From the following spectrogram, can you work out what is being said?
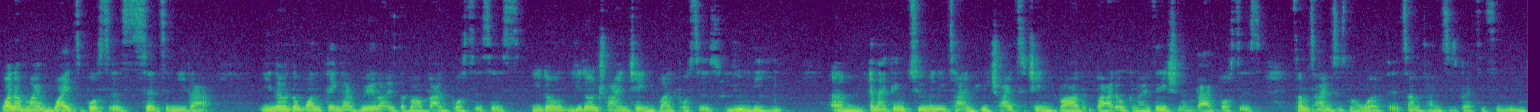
one of my white bosses said to me that, you know, the one thing I've realized about bad bosses is you don't you don't try and change bad bosses, you leave. Um, and I think too many times we try to change bad bad organization and bad bosses. Sometimes it's not worth it. Sometimes it's better to leave.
